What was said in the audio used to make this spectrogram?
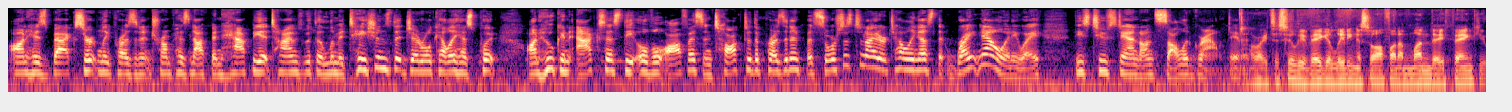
on his back. Certainly, President Trump has not been happy at times with the limitations that General Kelly has put on who can access the Oval Office and talk to the president. But sources tonight are telling us that right now, anyway, these two stand on solid ground. David. All right, Cecilia Vega leading us off on a Monday. Thank you.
